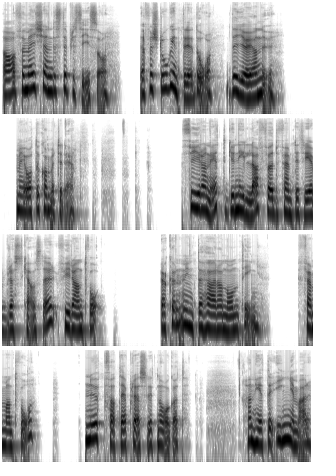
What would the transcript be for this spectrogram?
Ja, för mig kändes det precis så. Jag förstod inte det då. Det gör jag nu. Men jag återkommer till det. Fyran 1, Gunilla, född 53, bröstcancer. Fyran 2, jag kunde inte höra någonting. Femman två. Nu uppfattar jag plötsligt något. Han heter Ingemar,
